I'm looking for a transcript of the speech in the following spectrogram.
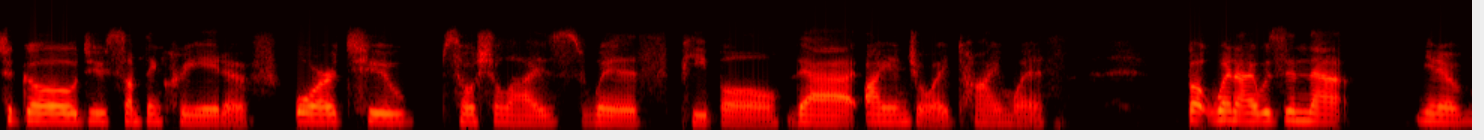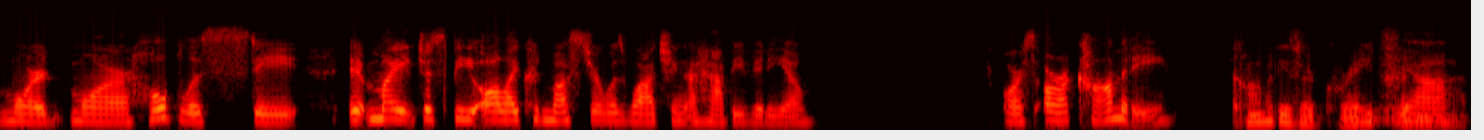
to go do something creative or to socialize with people that I enjoy time with. But when I was in that you know more more hopeless state it might just be all i could muster was watching a happy video or or a comedy comedies are great for yeah. that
